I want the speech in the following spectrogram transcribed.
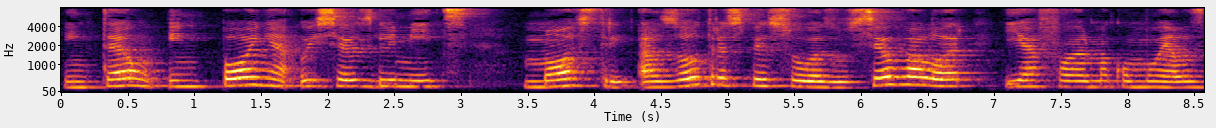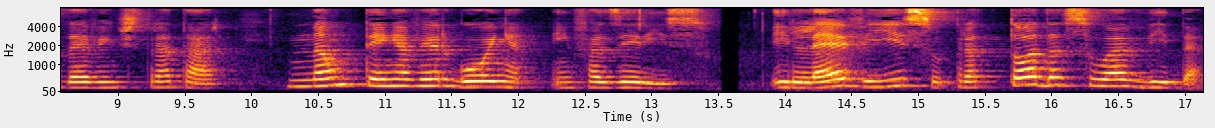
Então, imponha os seus limites, mostre às outras pessoas o seu valor e a forma como elas devem te tratar. Não tenha vergonha em fazer isso e leve isso para toda a sua vida.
